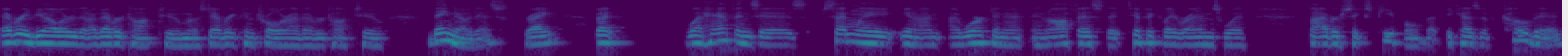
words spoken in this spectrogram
every dealer that I've ever talked to, most every controller I've ever talked to, they know this, right? But what happens is suddenly, you know, I'm, i work in a, an office that typically runs with five or six people, but because of COVID,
